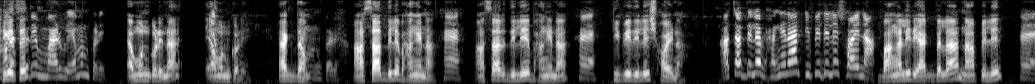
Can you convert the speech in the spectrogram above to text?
ঠিক আছে? মারবে এমন করে? এমন করে না এমন করে। একদম। আচার দিলে ভাঙে না। আচার দিলে ভাঙে না। টিপে দিলে সয় না। আচার দিলে ভাঙে না টিপি দিলে সয় না। বাঙালির একবেলা না পেলে হ্যাঁ।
